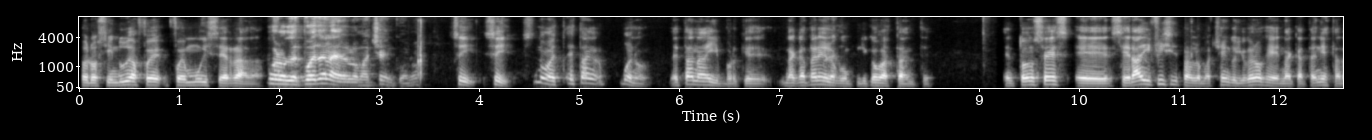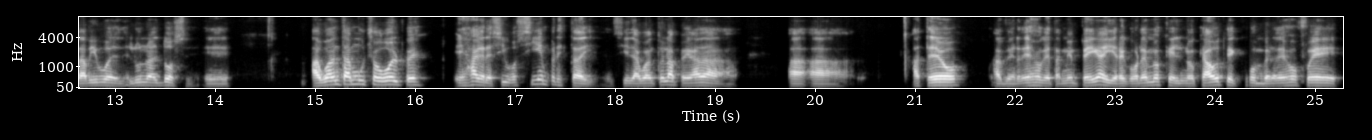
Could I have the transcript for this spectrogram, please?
pero sin duda fue, fue muy cerrada. Bueno, después de la de Lomachenko, ¿no? Sí, sí. No, están, bueno, están ahí porque Nakatani lo complicó bastante. Entonces, eh, será difícil para Lomachenko. Yo creo que Nakatani estará vivo desde el 1 al 12. Eh, aguanta mucho golpe, es agresivo, siempre está ahí. Si le aguantó la pegada a, a Teo, a Verdejo que también pega y recordemos que el knockout que con Verdejo fue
